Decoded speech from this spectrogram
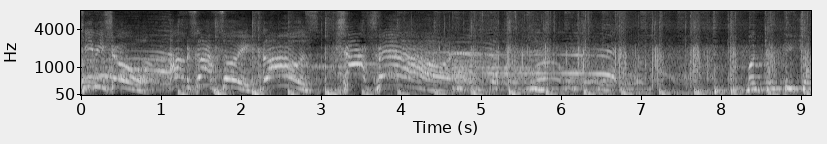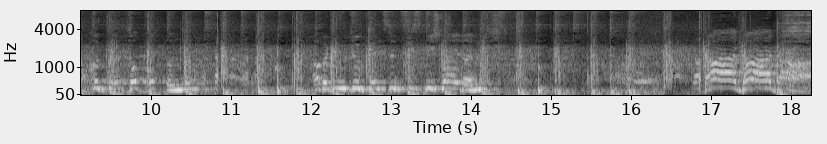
TV-Show am Schlagzeug, Klaus Scharfschwert! Man kennt dich auch und besser wetten, aber du, du kennst und siehst mich leider nicht. Da, da, da.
